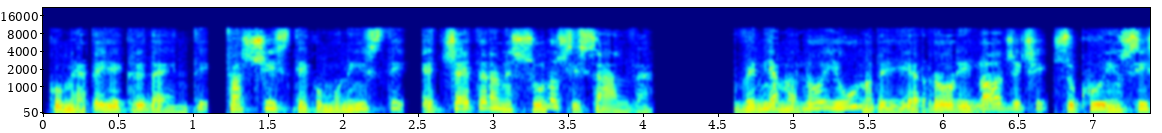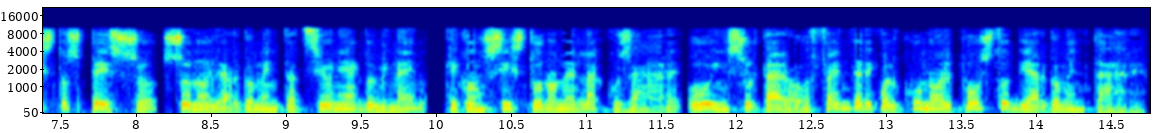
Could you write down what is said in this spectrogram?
come atei e credenti, fascisti e comunisti, eccetera nessuno si salva. Veniamo a noi uno degli errori logici su cui insisto spesso sono le argomentazioni ad hominem, che consistono nell'accusare o insultare o offendere qualcuno al posto di argomentare.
